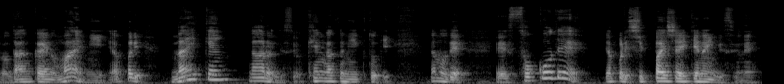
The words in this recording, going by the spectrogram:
の段階の前に、やっぱり内見があるんですよ。見学に行くとき。なので、えーそこで、やっぱり失敗しちゃいけないんですよね。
